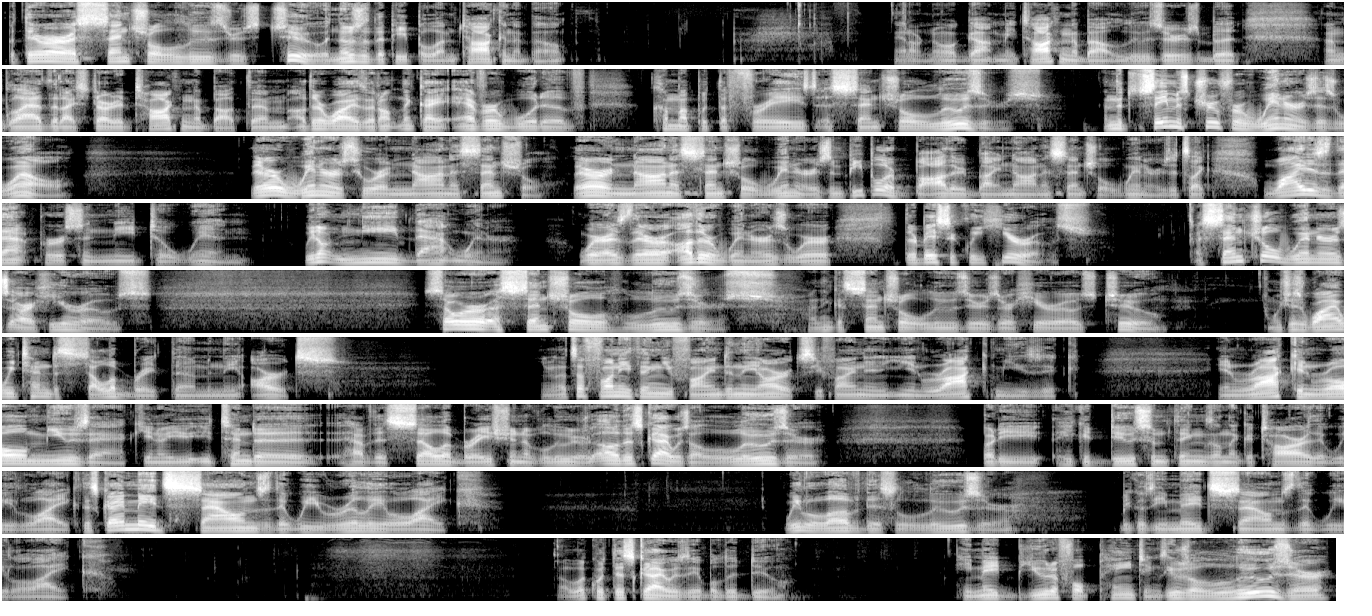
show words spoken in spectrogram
But there are essential losers too, and those are the people I'm talking about. I don't know what got me talking about losers, but I'm glad that I started talking about them. Otherwise, I don't think I ever would have come up with the phrase essential losers. And the same is true for winners as well. There are winners who are non essential. There are non essential winners, and people are bothered by non essential winners. It's like, why does that person need to win? We don't need that winner. Whereas there are other winners where they're basically heroes. Essential winners are heroes. So are essential losers. I think essential losers are heroes too, which is why we tend to celebrate them in the arts. You know, that's a funny thing you find in the arts. You find in, in rock music, in rock and roll music, you know, you, you tend to have this celebration of losers. Oh, this guy was a loser, but he, he could do some things on the guitar that we like. This guy made sounds that we really like. We love this loser because he made sounds that we like. Now, look what this guy was able to do. He made beautiful paintings. He was a loser.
